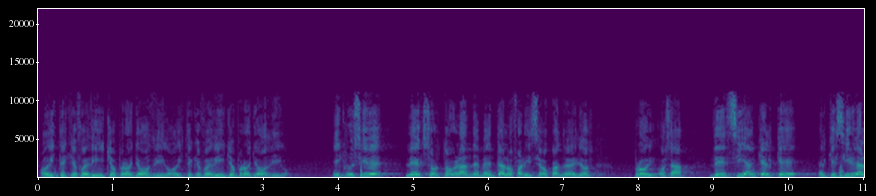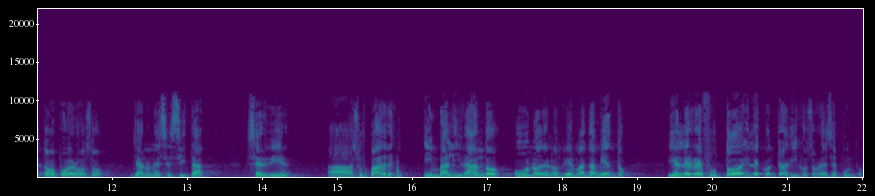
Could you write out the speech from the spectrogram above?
Oíste que fue dicho, pero yo os digo. Oíste que fue dicho, pero yo os digo. Inclusive le exhortó grandemente a los fariseos cuando ellos, o sea, decían que el que, el que sirve al Todopoderoso ya no necesita servir a sus padres, invalidando uno de los diez mandamientos. Y él le refutó y le contradijo sobre ese punto.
